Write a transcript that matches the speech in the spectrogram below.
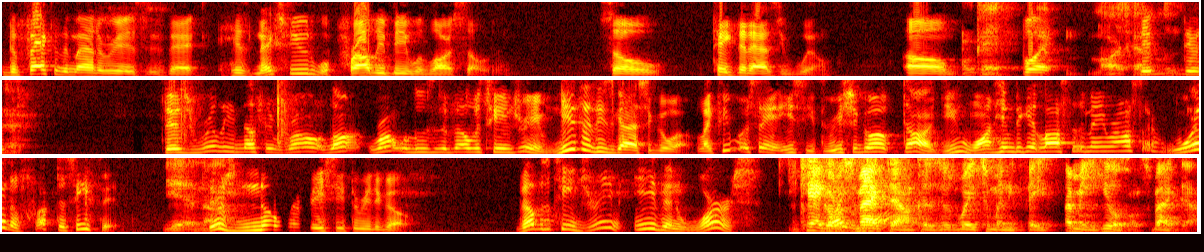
the fact of the matter is, is that his next feud will probably be with Lars Sullivan. So take that as you will. Um, okay, but Lars got there, lose. there's Yeah. There's really nothing wrong wrong wrong with losing the Velveteen Dream. Neither of these guys should go up. Like people are saying, EC3 should go up. Dog, do you want him to get lost to the main roster? Where the fuck does he fit? Yeah, no. There's nowhere for EC3 to go. Velveteen Dream, even worse. You can't go to SmackDown because there's way too many face. I mean, heels on SmackDown.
